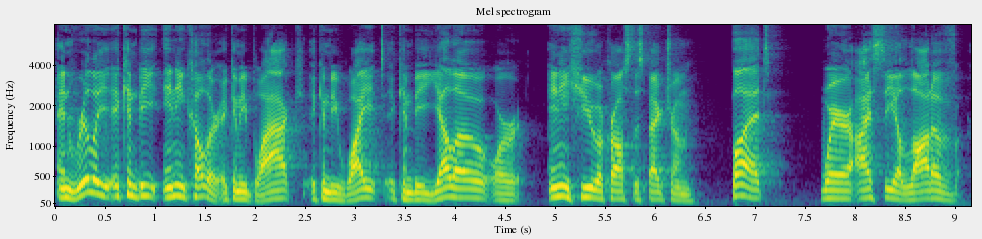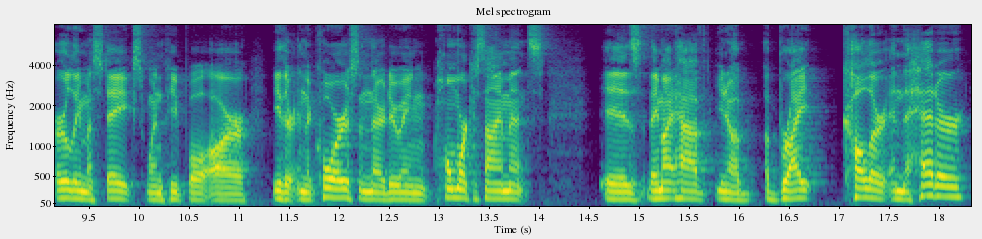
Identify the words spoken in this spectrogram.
And really, it can be any color. It can be black, it can be white, it can be yellow, or any hue across the spectrum. But where I see a lot of early mistakes when people are either in the course and they're doing homework assignments is they might have, you know, a bright color in the header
